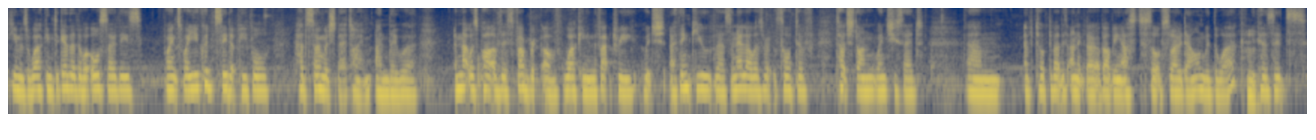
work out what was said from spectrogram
humans are working together, there were also these points where you could see that people had so much spare time and they were and that was part of this fabric of working in the factory, which I think you, uh, Sanela, was re- sort of touched on when she said, um, I've talked about this anecdote about being asked to sort of slow down with the work because it's,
